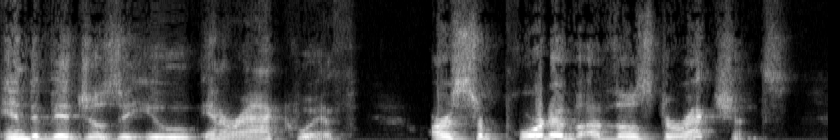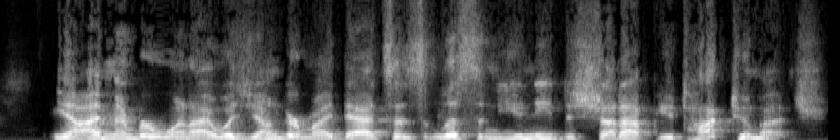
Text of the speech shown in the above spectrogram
individuals that you interact with are supportive of those directions. Yeah, I remember when I was younger, my dad says, listen, you need to shut up. You talk too much.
